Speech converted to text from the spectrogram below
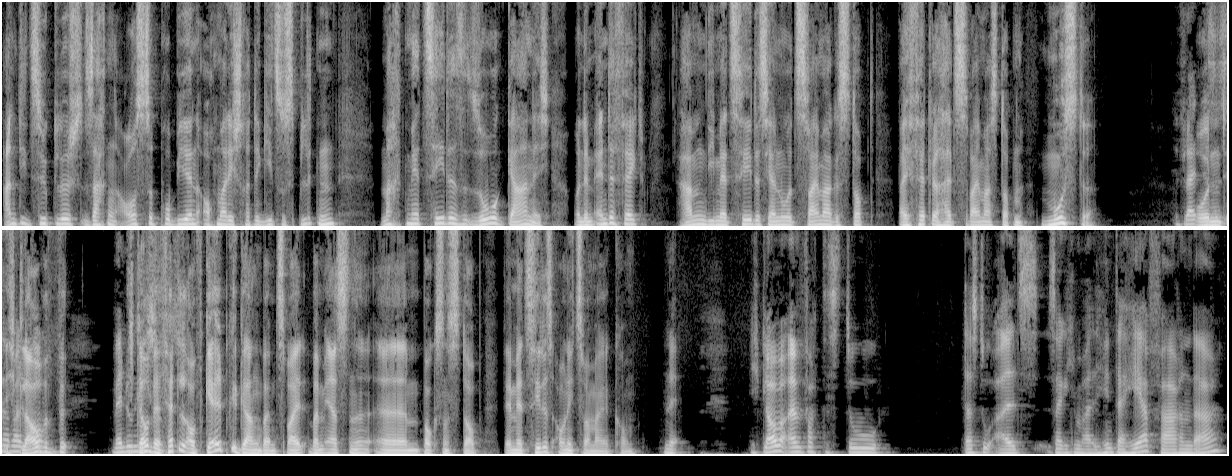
antizyklisch Sachen auszuprobieren, auch mal die Strategie zu splitten. Macht Mercedes so gar nicht. Und im Endeffekt haben die Mercedes ja nur zweimal gestoppt, weil Vettel halt zweimal stoppen musste. Vielleicht und ich glaube, auch, ich glaube, wäre Vettel auf Gelb gegangen beim, zwei, beim ersten äh, Boxenstopp, wäre Mercedes auch nicht zweimal gekommen. Nee. Ich glaube einfach, dass du, dass du als, sag ich mal, Hinterherfahrender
